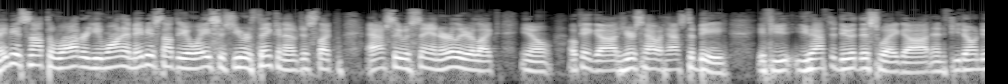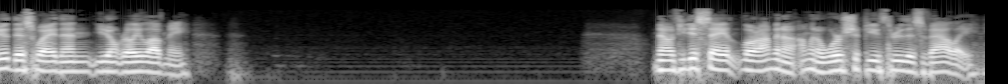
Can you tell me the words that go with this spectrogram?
Maybe it's not the water you wanted. Maybe it's not the oasis you were thinking of. Just like Ashley was saying earlier, like, you know, okay, God, here's how it has to be. If you, you have to do it this way, God, and if you don't do it this way, then you don't really love me. No, if you just say, Lord, I'm gonna, I'm gonna worship you through this valley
